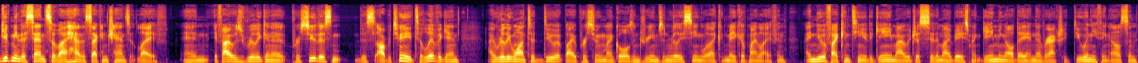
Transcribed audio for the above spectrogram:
give me the sense of I had a second chance at life. And if I was really going to pursue this this opportunity to live again, I really want to do it by pursuing my goals and dreams and really seeing what I could make of my life. And I knew if I continued to game, I would just sit in my basement gaming all day and never actually do anything else. And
